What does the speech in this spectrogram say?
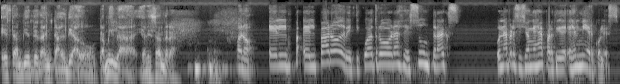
este ambiente tan caldeado. Camila y Alessandra. Bueno, el, el paro de 24 horas de Suntrax, una precisión es a partir es el miércoles.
